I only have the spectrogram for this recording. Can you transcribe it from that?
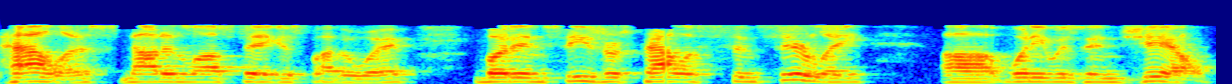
palace, not in Las Vegas, by the way, but in Caesar's palace sincerely uh, when he was in jail.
